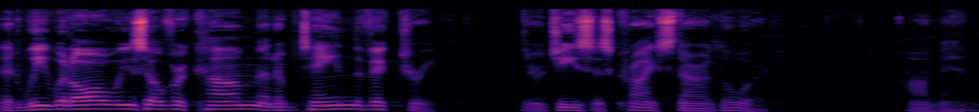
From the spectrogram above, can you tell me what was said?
that we would always overcome and obtain the victory through Jesus Christ our Lord. Amen.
